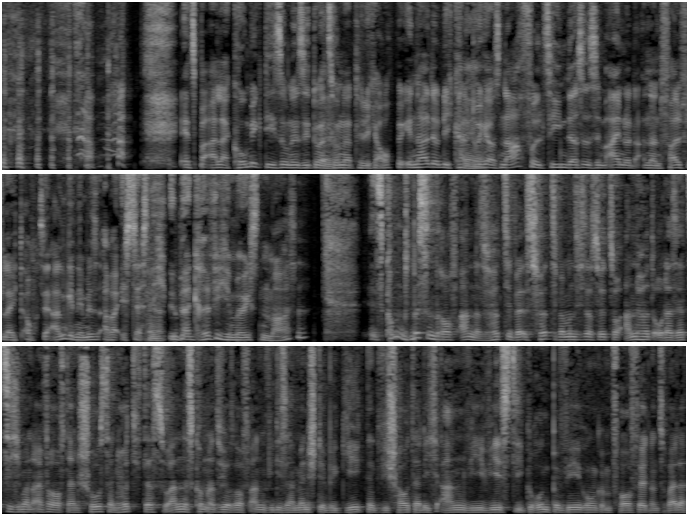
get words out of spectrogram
Jetzt bei aller Komik, die so eine Situation ja. natürlich auch beinhaltet und ich kann ja. durchaus nachvollziehen, dass es im einen oder anderen Fall vielleicht auch sehr angenehm ist, aber ist das nicht ja. übergriffig im höchsten Maße? Es kommt ein bisschen drauf an. Es hört sich, es hört sich, wenn man sich das jetzt so anhört oder setzt sich jemand einfach auf deinen Schoß, dann hört sich das so an. Es kommt natürlich auch darauf an, wie dieser Mensch dir begegnet, wie schaut er dich an, wie, wie ist die Grundbewegung im Vorfeld und so weiter.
